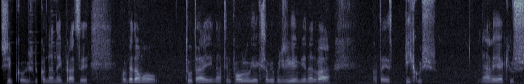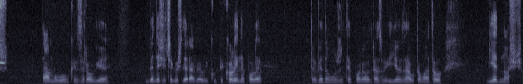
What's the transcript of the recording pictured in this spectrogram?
szybkość wykonanej pracy, bo wiadomo, tutaj na tym polu, jak sobie podzieliłem je na dwa, no to jest pikuś. No ale jak już tam łąkę zrobię i będę się czegoś dorabiał i kupię kolejne pole, to wiadomo, że te pole od razu idzie z automatu jedność.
